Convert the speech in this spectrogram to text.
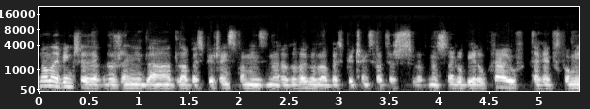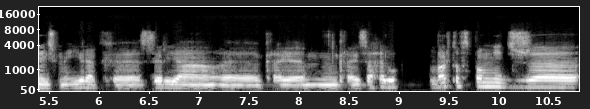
no, największe zagrożenie dla, dla bezpieczeństwa międzynarodowego, dla bezpieczeństwa też wewnętrznego wielu krajów, tak jak wspomnieliśmy, Irak, e, Syria, e, kraje, kraje Sahelu. Warto wspomnieć, że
